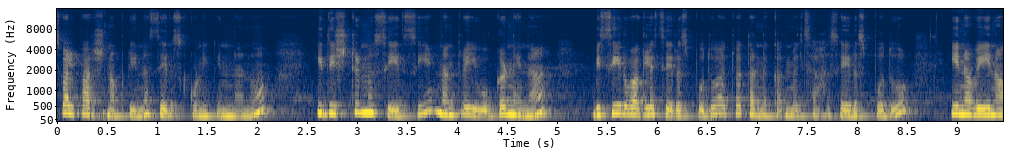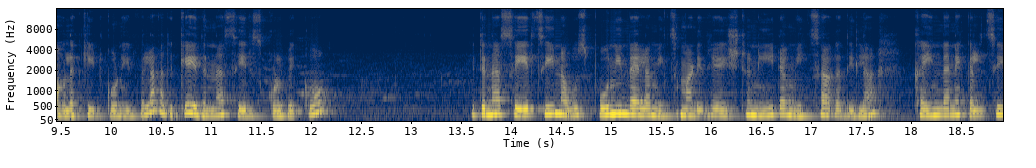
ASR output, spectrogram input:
ಸ್ವಲ್ಪ ಅರಿಶಿನ ಪುಡಿನ ಸೇರಿಸ್ಕೊಂಡಿದ್ದೀನಿ ನಾನು. ಇದಿಷ್ಟನ್ನು ಸೇರಿಸಿ ನಂತರ ಈ ಒಗ್ಗರಣೆನ ಬಿಸಿ ಇರುವಾಗಲೇ ಸೇರಿಸ್ಬೋದು ಅಥವಾ ತಣ್ಣಕ್ಕಾದ್ಮೇಲೆ ಸಹ ಸೇರಿಸ್ಬೋದು. ಈ ನಾವೇನು ಅವಲಕ್ಕಿ ಇಟ್ಕೊಂಡಿದ್ವಲ್ಲ, ಅದಕ್ಕೆ ಇದನ್ನು ಸೇರಿಸ್ಕೊಳ್ಬೇಕು. ಇದನ್ನು ಸೇರಿಸಿ ನಾವು ಸ್ಪೂನಿಂದ ಎಲ್ಲ ಮಿಕ್ಸ್ ಮಾಡಿದರೆ ಎಷ್ಟು ನೀಟಾಗಿ ಮಿಕ್ಸ್ ಆಗೋದಿಲ್ಲ. ಕೈಯಿಂದನೇ ಕಲಸಿ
